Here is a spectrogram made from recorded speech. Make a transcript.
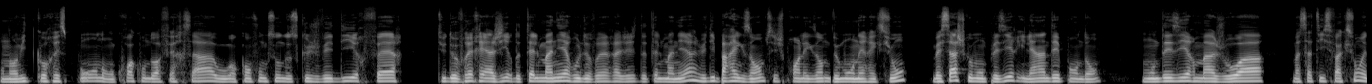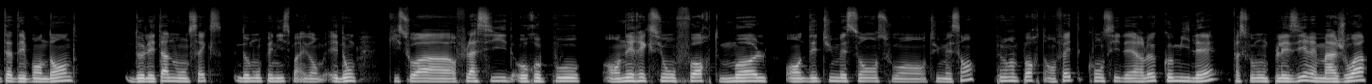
on a envie de correspondre, on croit qu'on doit faire ça, ou qu'en fonction de ce que je vais dire, faire, tu devrais réagir de telle manière ou je devrais réagir de telle manière. Je lui dis, par exemple, si je prends l'exemple de mon érection, mais sache que mon plaisir, il est indépendant. Mon désir, ma joie, ma satisfaction est indépendante de l'état de mon sexe, de mon pénis par exemple. Et donc, qu'il soit flaccide, au repos, en érection forte, molle, en détumescence ou en tumescent, peu importe, en fait, considère-le comme il est, parce que mon plaisir et ma joie,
